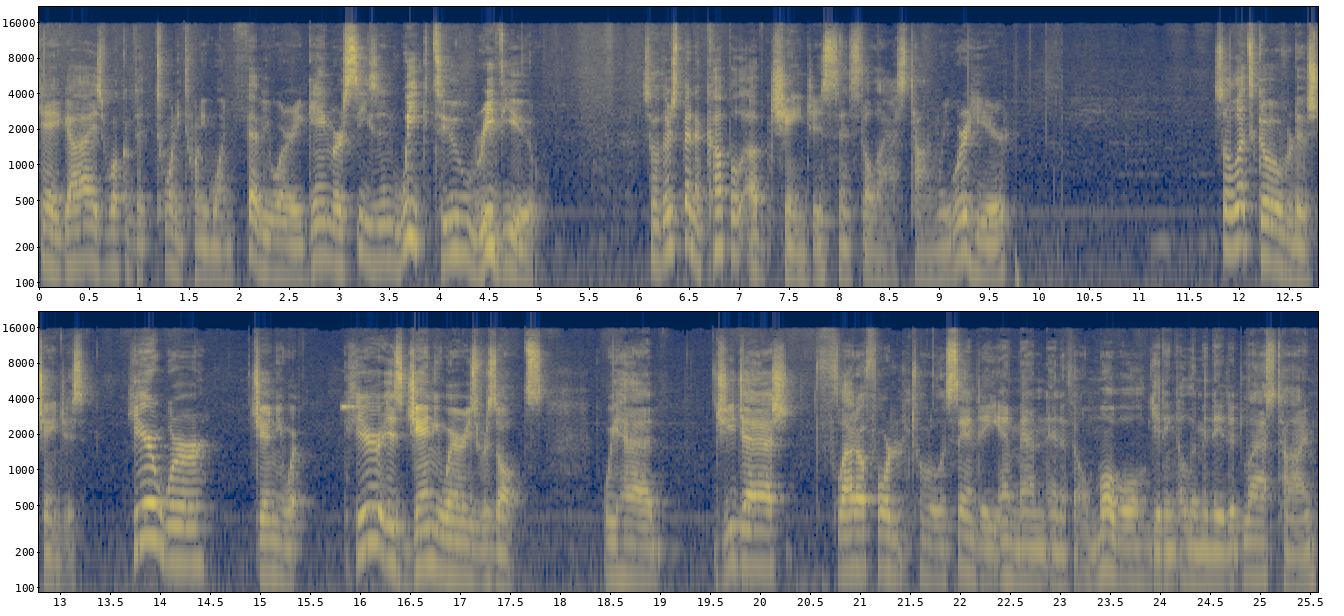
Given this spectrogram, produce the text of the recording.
Okay guys, welcome to 2021 February Gamer Season Week 2 Review. So there's been a couple of changes since the last time we were here. So let's go over those changes. Here were January here is January's results. We had G-Dash, Flat Out 4 Total Insanity, and Madden NFL Mobile getting eliminated last time,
